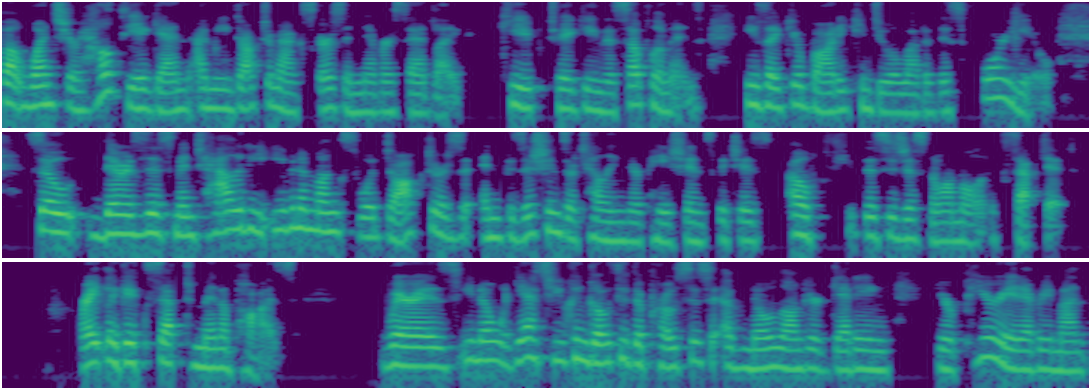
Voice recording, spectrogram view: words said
but once you're healthy again, I mean, Dr. Max Gerson never said like keep taking the supplements. He's like your body can do a lot of this for you. So there's this mentality even amongst what doctors and physicians are telling their patients, which is, oh, this is just normal, accept it. Right? Like accept menopause Whereas, you know, yes, you can go through the process of no longer getting your period every month,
